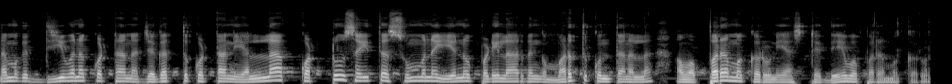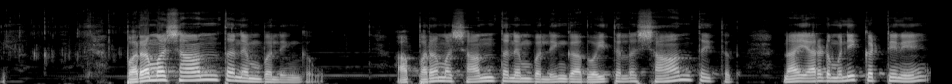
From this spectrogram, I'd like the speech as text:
ನಮಗೆ ಜೀವನ ಕೊಟ್ಟಾನ, ಜಗತ್ತು ಕೊಟ್ಟಾನ, ಎಲ್ಲ ಕೊಟ್ಟು ಸಹಿತ ಸುಮ್ಮನೆ ಏನೂ ಪಡಿಲಾರ್ದಂಗೆ ಮರೆತು ಕುಂತಾನಲ್ಲ, ಅವ ಪರಮ ಕರುಣಿ ಅಷ್ಟೇ, ದೇವ ಪರಮ ಕರುಣಿ. ಪರಮಶಾಂತನೆಂಬ ಲಿಂಗವು. ಆ ಪರಮ ಶಾಂತನೆಂಬ ಲಿಂಗ ಅದು ಐತಲ್ಲ, ಶಾಂತ ಐತದ. ನಾ ಎರಡು ಮನೆ ಕಟ್ಟಿನಿ,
